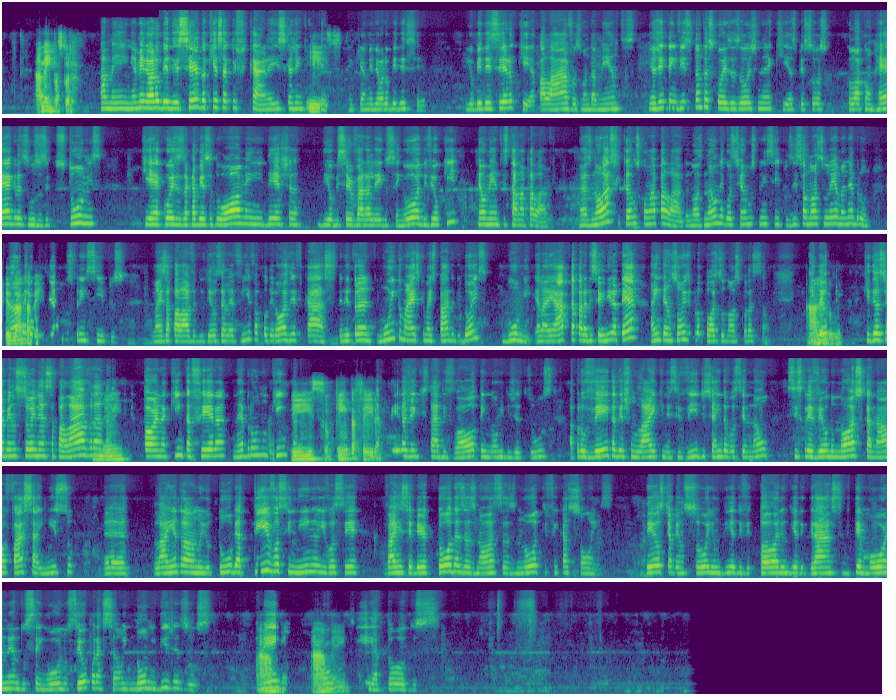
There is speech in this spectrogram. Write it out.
Amém, pastor? Amém. É melhor obedecer do que sacrificar, é isso que a gente entende. É que é melhor obedecer. E obedecer o quê? A palavra, os mandamentos. E a gente tem visto tantas coisas hoje, né, que as pessoas colocam regras, usos e costumes, que é coisas da cabeça do homem e deixa de observar a lei do Senhor, de ver o que realmente está na palavra. Mas nós ficamos com a palavra, nós não negociamos princípios. Isso é o nosso lema, né, Bruno? Exatamente. Não negociamos princípios. Mas a palavra de Deus ela é viva, poderosa e eficaz, penetrante, muito mais que uma espada de dois gumes. Ela é apta para discernir até as intenções e propósitos do nosso coração. Que Aleluia. Deus, que Deus te abençoe nessa palavra. Amém torna quinta-feira, né, Bruno? Quinta. Isso, quinta-feira. Quinta-feira a gente está de volta em nome de Jesus. Aproveita, deixa um like nesse vídeo. Se ainda você não se inscreveu no nosso canal, faça isso. É, lá entra lá no YouTube, ativa o sininho e você vai receber todas as nossas notificações. Deus te abençoe, um dia de vitória, um dia de graça, de temor né, do Senhor no seu coração, em nome de Jesus. Amém? Amém. Amém. Bom dia a todos.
